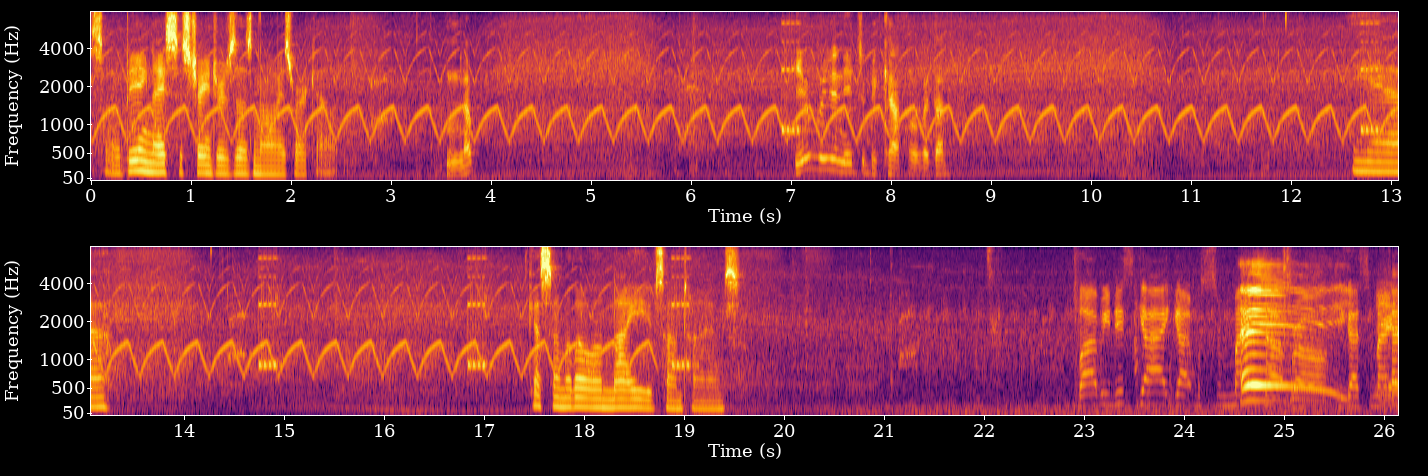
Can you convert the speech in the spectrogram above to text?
So being nice to strangers doesn't always work out. Nope. You really need to be careful with that. Yeah. Guess I'm a little naive sometimes. Bobby, this guy got smacked up, bro. He got smacked up,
